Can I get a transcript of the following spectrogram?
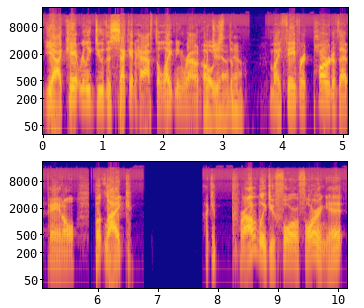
Yeah, I can't really do the second half, the lightning round, which oh is the, yeah. my favorite part of that panel. But like, I could probably do 404ing it.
